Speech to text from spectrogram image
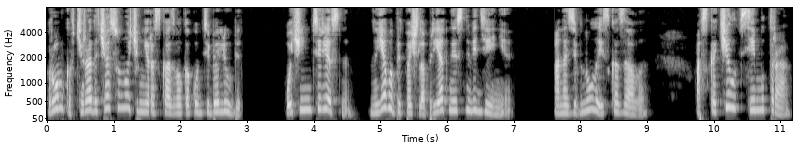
«Ромка вчера до часу ночи мне рассказывал, как он тебя любит. Очень интересно, но я бы предпочла приятные сновидения». Она зевнула и сказала. «А вскочил в семь утра.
